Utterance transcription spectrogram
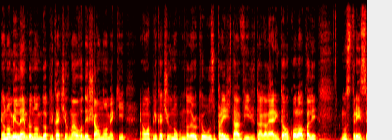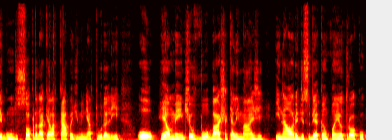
eu não me lembro o nome do aplicativo, mas eu vou deixar o nome aqui. É um aplicativo no computador que eu uso para editar vídeo, tá, galera? Então eu coloco ali nos 3 segundos só para dar aquela capa de miniatura ali, ou realmente eu vou baixo aquela imagem e na hora de subir a campanha eu troco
